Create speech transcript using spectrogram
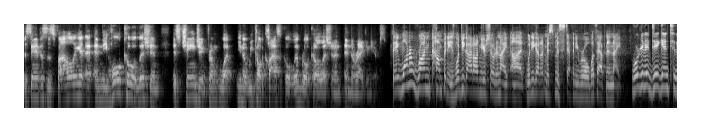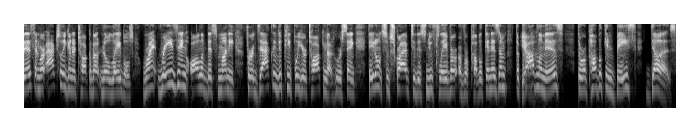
DeSantis is following it, and, and the whole coalition is changing changing from what you know we called classical liberal coalition in, in the Reagan years. They want to run companies. What do you got on your show tonight? Uh, what do you got, Miss Miss Stephanie Ruhle? What's happening tonight? We're going to dig into this, and we're actually going to talk about no labels, right? raising all of this money for exactly the people you're talking about who are saying they don't subscribe to this new flavor of republicanism. The yeah. problem is the Republican base does,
